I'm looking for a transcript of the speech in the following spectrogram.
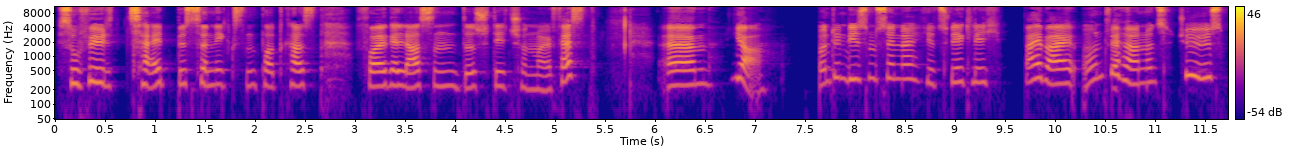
so viel Zeit bis zur nächsten Podcast-Folge lassen. Das steht schon mal fest. Ähm, ja, und in diesem Sinne jetzt wirklich bye bye und wir hören uns. Tschüss.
